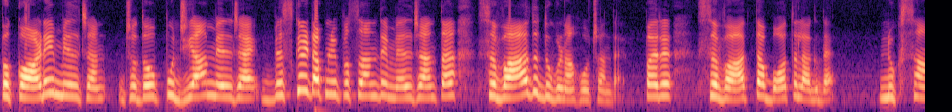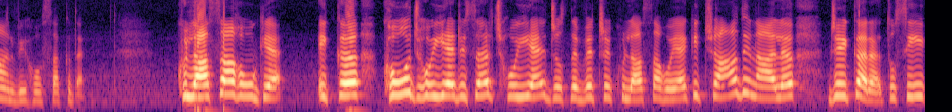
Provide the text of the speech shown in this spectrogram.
ਪਕੌੜੇ ਮਿਲ ਜਾਣ, ਜਦੋਂ ਭੁਜੀਆ ਮਿਲ ਜਾਏ, ਬਿਸਕਟ ਆਪਣੀ ਪਸੰਦ ਦੇ ਮਿਲ ਜਾਣ ਤਾਂ ਸਵਾਦ ਦੁੱਗਣਾ ਹੋ ਜਾਂਦਾ ਹੈ। ਪਰ ਸਵਾਦ ਤਾਂ ਬਹੁਤ ਲੱਗਦਾ ਹੈ, ਨੁਕਸਾਨ ਵੀ ਹੋ ਸਕਦਾ ਹੈ। ਖੁਲਾਸਾ ਹੋ ਗਿਆ ਇੱਕ ਖੋਜ ਹੋਈ ਹੈ, ਰਿਸਰਚ ਹੋਈ ਹੈ ਜਿਸ ਦੇ ਵਿੱਚ ਇਹ ਖੁਲਾਸਾ ਹੋਇਆ ਕਿ ਚਾਹ ਦੇ ਨਾਲ ਜੇਕਰ ਤੁਸੀਂ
